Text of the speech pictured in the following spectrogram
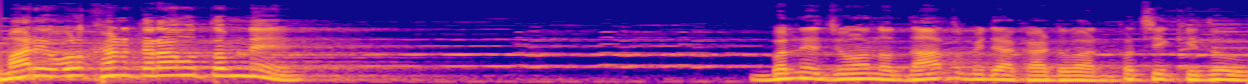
મારી ઓળખાણ કરાવું તમને. બંને જુવાનો દાંત મીડ્યા કાઢવા પછી કીધું,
